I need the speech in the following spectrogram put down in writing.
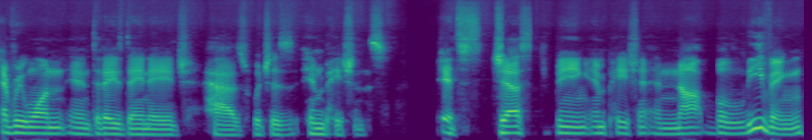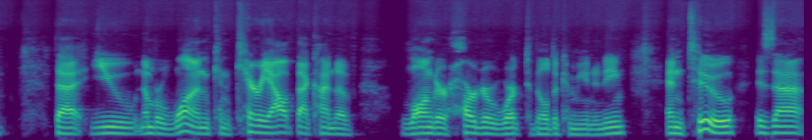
everyone in today's day and age has which is impatience. It's just being impatient and not believing that you number one can carry out that kind of longer harder work to build a community. And two is that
